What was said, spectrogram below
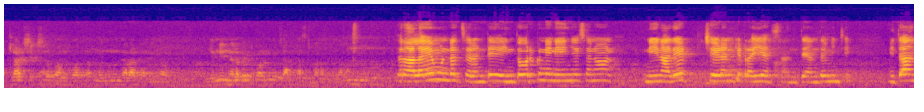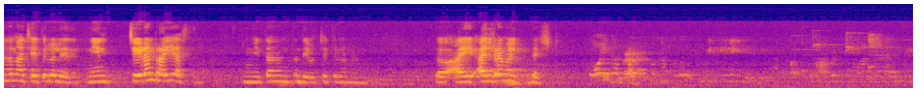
అట్లాంటి శిక్షణ పొందుకోవాలి ముందు ముందు ఎలా ట్రైనింగ్ అవుతుంది ఇవన్నీ మీరు చాలా కష్టపడాలి కదా సార్ అలా ఏం ఉండదు సార్ అంటే ఇంతవరకు నేను ఏం చేశానో నేను అదే చేయడానికి ట్రై చేస్తాను అంతే అంతమించి మిగతా అంతా నా చేతుల్లో లేదు నేను చేయడానికి ట్రై చేస్తాను మిగతా అంతా దేవుడి చేతుల్లోనే ఉంది so I I try my best world cup పట్టుకున్నప్పుడు మీ ఫీలింగ్ ఏంటి అది పట్టుకున్నప్పుడు టీం అంతా కలిసి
